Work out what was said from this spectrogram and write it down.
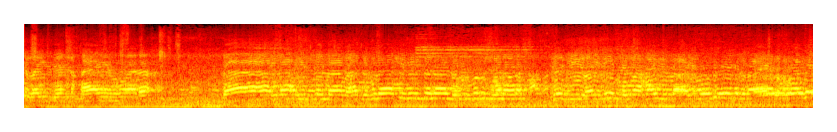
غير القائم ولا لا اله الا الله وحده لا شريك له له الملك وله الحمد يحيي ويميت وهو حي لا يموت الا بالغيب وهو لا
